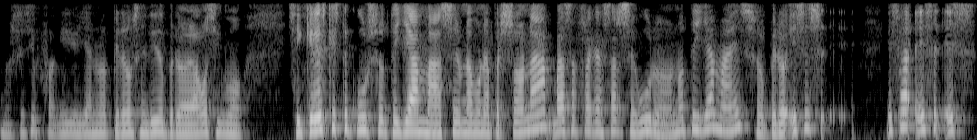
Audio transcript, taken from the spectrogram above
no sé si fue aquí, yo ya no pierdo el sentido, pero algo así como: si crees que este curso te llama a ser una buena persona, vas a fracasar seguro. No te llama eso, pero ese es, esa, ese es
